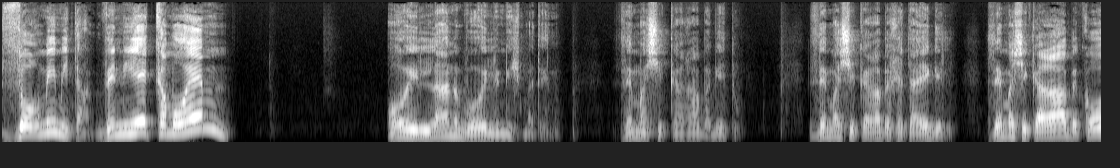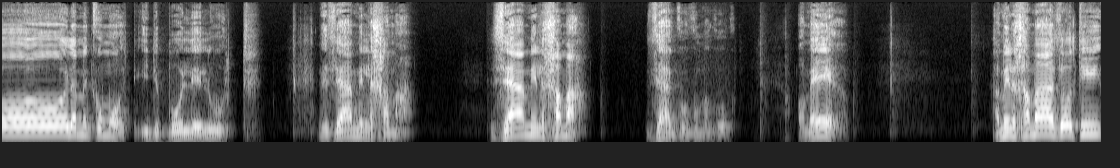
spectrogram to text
זורמים איתם ונהיה כמוהם, אוי לנו ואוי לנשמתנו. זה מה שקרה בגטו. זה מה שקרה בחטא העגל. זה מה שקרה בכל המקומות. התבוללות. וזה המלחמה. זה המלחמה. זה הגוג ומגוג. אומר, המלחמה הזאתי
